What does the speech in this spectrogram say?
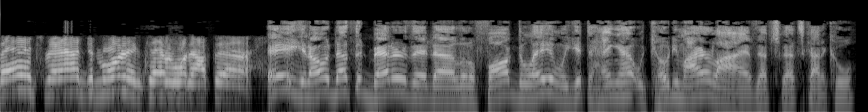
Thanks, man. Good morning to everyone out there. Hey, you know, nothing better than a little fog delay and we get to hang out with Cody Meyer live. That's, that's kind of cool.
